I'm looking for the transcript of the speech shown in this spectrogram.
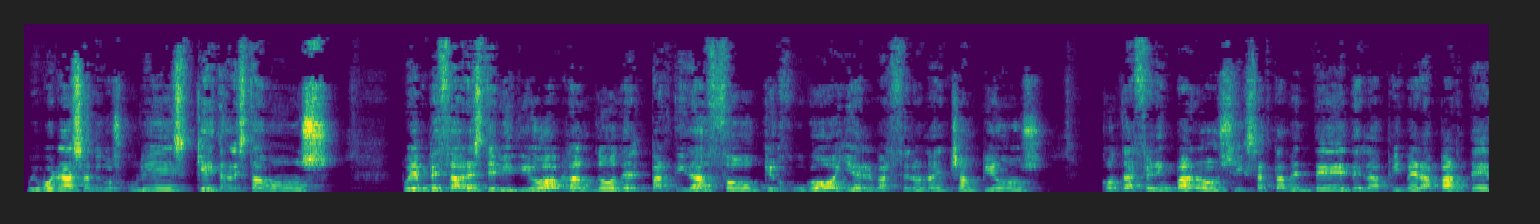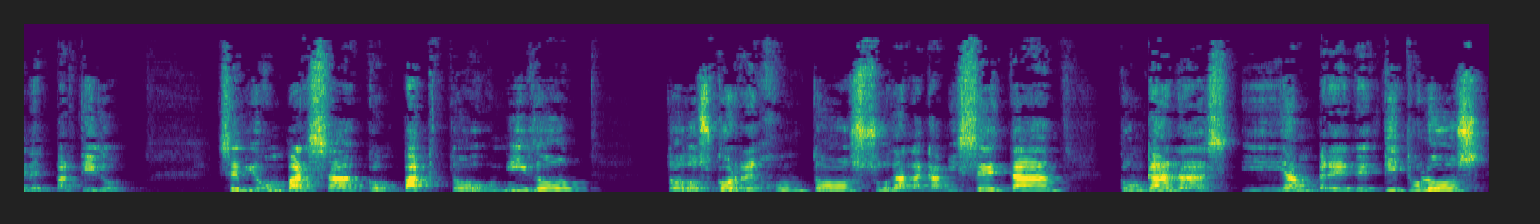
Muy buenas amigos culés, ¿qué tal estamos? Voy a empezar este vídeo hablando del partidazo que jugó ayer el Barcelona en Champions contra el Ferencváros y exactamente de la primera parte del partido. Se vio un Barça compacto, unido, todos corren juntos, sudan la camiseta, con ganas y hambre de títulos,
